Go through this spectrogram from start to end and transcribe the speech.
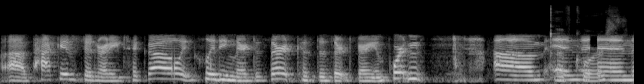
uh, packaged and ready to go, including their dessert, because dessert's very important. Um, and then,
